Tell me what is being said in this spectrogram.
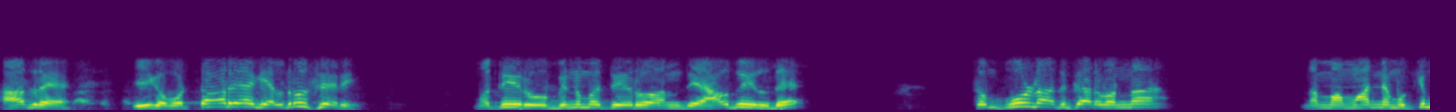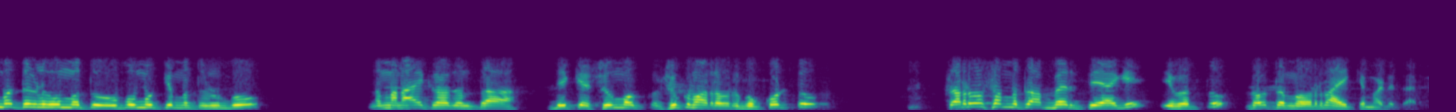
ಆದರೆ ಈಗ ಒಟ್ಟಾರೆಯಾಗಿ ಎಲ್ಲರೂ ಸೇರಿ ಮತೀರು ಭಿನ್ನಮತೀರು ಅಂತ ಯಾವುದೂ ಇಲ್ಲದೆ ಸಂಪೂರ್ಣ ಅಧಿಕಾರವನ್ನು ನಮ್ಮ ಮಾನ್ಯ ಮುಖ್ಯಮಂತ್ರಿಗಳಿಗೂ ಮತ್ತು ಉಪಮುಖ್ಯಮಂತ್ರಿಗಳಿಗೂ ನಮ್ಮ ನಾಯಕರಾದಂಥ ಡಿ ಕೆ ಶಿವಮೊಗ್ಗ ಶಿವಕುಮಾರ್ ಅವರಿಗೂ ಕೊಟ್ಟು ಸರ್ವಸಮ್ಮತ ಅಭ್ಯರ್ಥಿಯಾಗಿ ಇವತ್ತು ಗೌತಮ್ ಅವರನ್ನ ಆಯ್ಕೆ ಮಾಡಿದ್ದಾರೆ.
